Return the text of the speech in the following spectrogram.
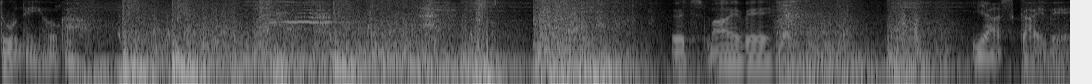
तू नहीं होगा। इट्स माई वे या स्काई वे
